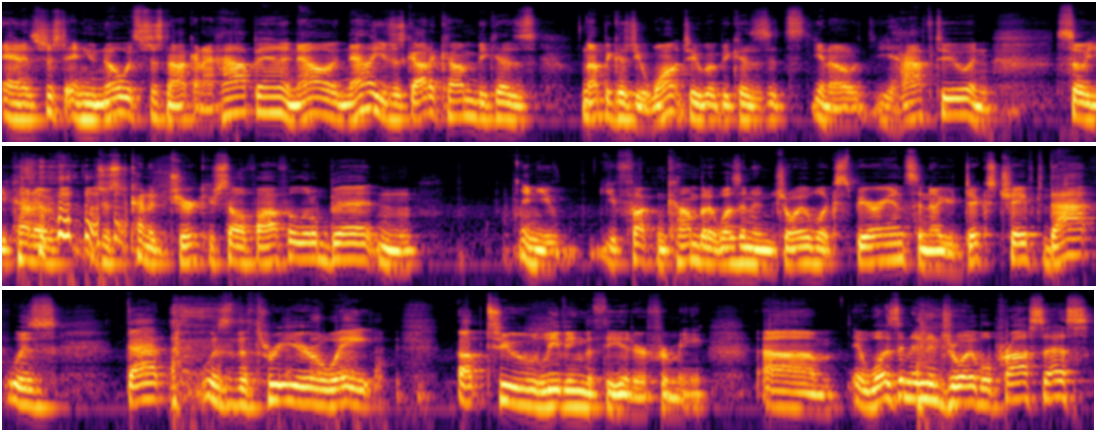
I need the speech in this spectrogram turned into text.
and it's just and you know it's just not going to happen. And now now you just got to come because not because you want to, but because it's you know you have to, and so you kind of just kind of jerk yourself off a little bit and and you you fucking come, but it wasn't an enjoyable experience, and now your dick's chafed. That was that was the three year wait up to leaving the theater for me. Um, it wasn't an enjoyable process.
